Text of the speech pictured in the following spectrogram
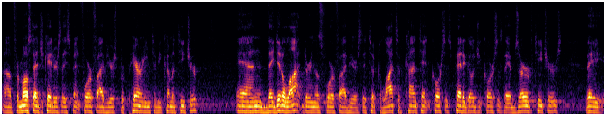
uh, for most educators, they spent four or five years preparing to become a teacher. And they did a lot during those four or five years. They took lots of content courses, pedagogy courses. They observed teachers. They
